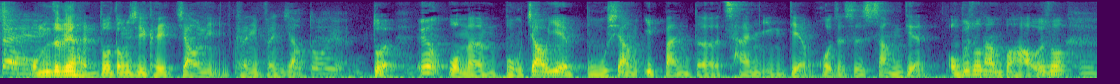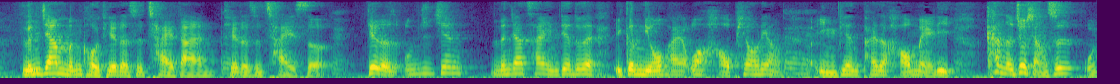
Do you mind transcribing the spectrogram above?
对，我们这边很多东西可以教你，跟你分享。多元。对，因为我们补教业不像一般的餐饮店或者是商店，我不是说他们不好，我是说，人家门口贴的是菜单，贴的是菜色，贴的是，我们就今天人家餐饮店对不对？一个牛排，哇，好漂亮，影片拍的好美丽，看了就想吃，我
